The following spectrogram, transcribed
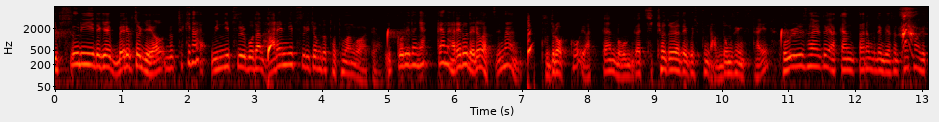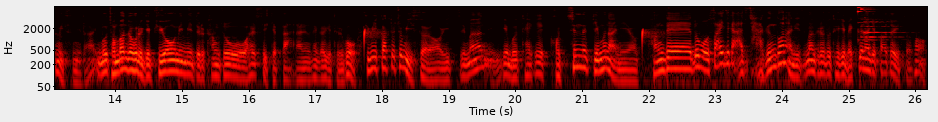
입술이 되게 매력적이에요. 특히나 윗입술보단 아랫입술이 좀 더 도톰한 것 같아요. 입꼬리는 약간 아래로 내려갔지만 부드럽고 약간 뭔가 지켜줘야 되고 싶은 남동생 스타일. 볼살도 약간 다른 분들에 비해서는 팽팽하게 좀 있습니다. 뭐 전반적으로 이게 귀여운 이미지를 강조할 수 있겠다라는 생각이 들고 귀밑각도 좀 있어요. 있지만 이게 뭐 되게 거친 느낌은 아니에요. 광대도 뭐 사이즈가 아주 작은 건 아니지만 그래도 되게 매끈하게 빠져 있어서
